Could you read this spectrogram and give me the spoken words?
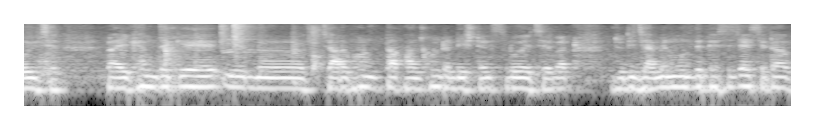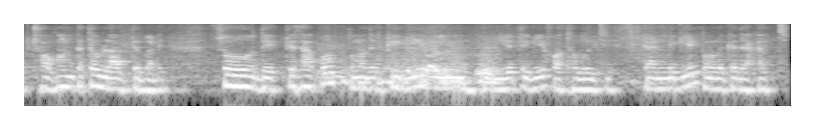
বলছে। প্রায় এখান থেকে চার ঘণ্টা, পাঁচ ঘণ্টা ডিস্টেন্স রয়েছে বাট যদি জ্যামের মধ্যে ফেসে যায়, সেটা ছ ঘন্টাতেও লাগতে পারে। সো দেখতে থাকো, তোমাদেরকে গিয়ে ওই ইয়েতে গিয়ে কথা বলছি স্ট্যান্ডে গিয়ে তোমাদেরকে দেখাচ্ছি,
